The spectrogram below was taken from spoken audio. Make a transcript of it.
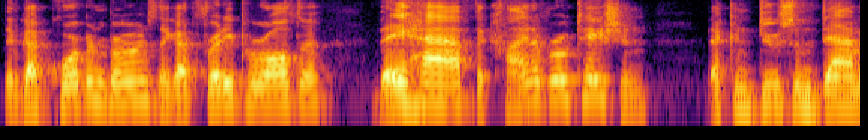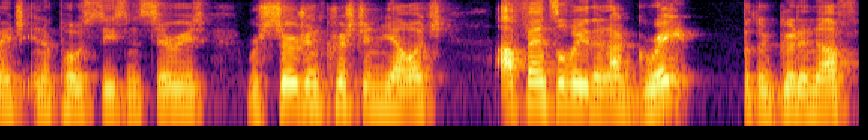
They've got Corbin Burnes, they got Freddie Peralta. They have the kind of rotation that can do some damage in a postseason series. Resurgent Christian Yelich. Offensively, they're not great, but they're good enough.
